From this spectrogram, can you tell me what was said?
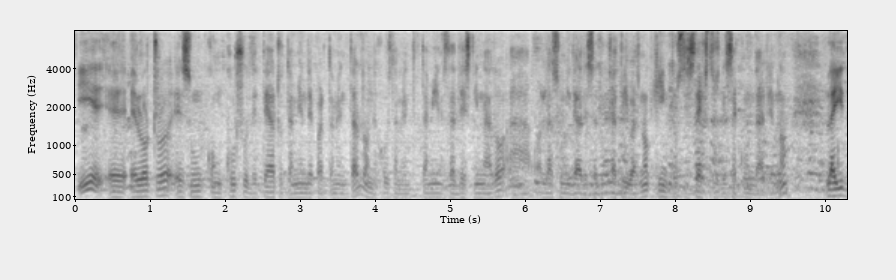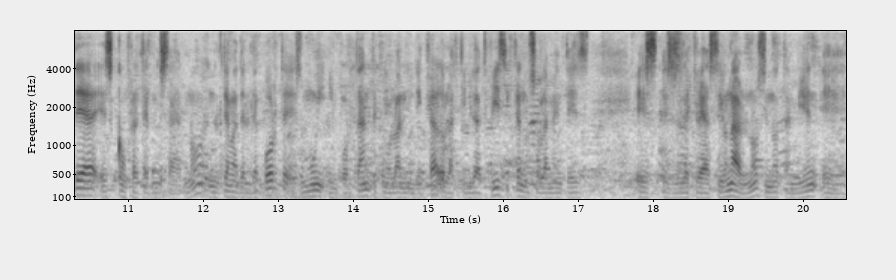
Y eh, el otro es un concurso de teatro también departamental, donde justamente también está destinado a, las unidades educativas, ¿no? Quintos y sextos de secundaria, ¿no? La idea es confraternizar, ¿no? En el tema del deporte es muy importante, como lo han indicado, la actividad física no solamente es, es, recreacional, ¿no? Sino también... Eh,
